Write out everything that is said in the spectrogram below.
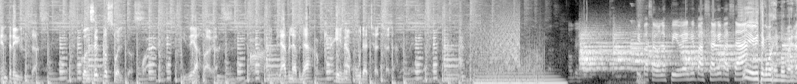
Entrevistas. Conceptos sueltos. Ideas vagas. Y bla bla bla en apura cháchara. Pasa con los pibes? ¿Qué pasa? ¿Qué pasa? Sí, viste cómo es el momento,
